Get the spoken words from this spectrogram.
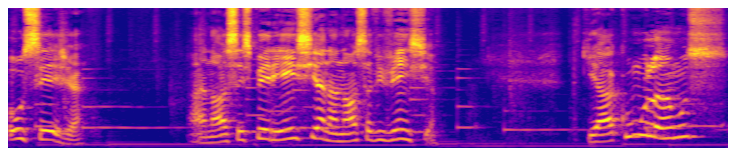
ou seja, a nossa experiência na nossa vivência, que acumulamos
